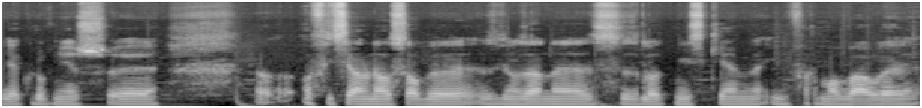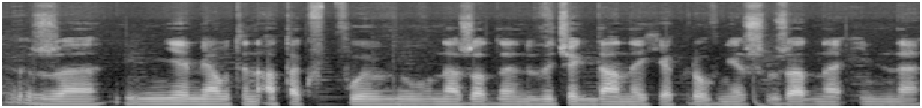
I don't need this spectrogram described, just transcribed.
jak również e, oficjalne osoby związane z lotniskiem informowały, że nie miał ten atak wpływu na żaden wyciek danych, jak również żadne inne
